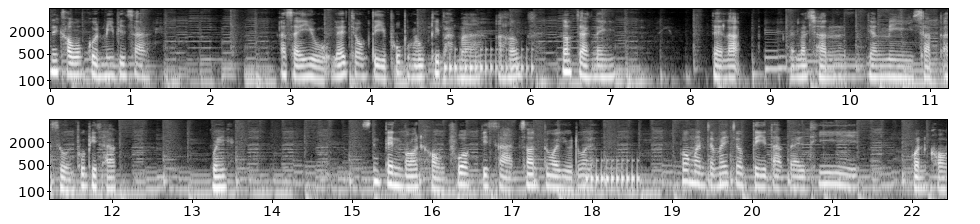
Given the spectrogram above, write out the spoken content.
ในเขาวงกฏมีปีศาจอาศัยอยู่และโจมตีผู้บุกรุกที่ผ่านมาอ่านอกจากในแต่ละแต่ละชั้นยังมีสัตว์อสูรผู้พิทักษ์เว้ยซึ่งเป็นบอสของพวกปีศาจซ่อนตัวอยู่ด้วย พวกมันจะไม่โจมตีตาบใดที่ผลของ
